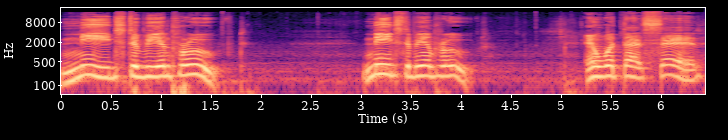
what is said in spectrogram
needs to be improved. Needs to be improved. And with that said,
